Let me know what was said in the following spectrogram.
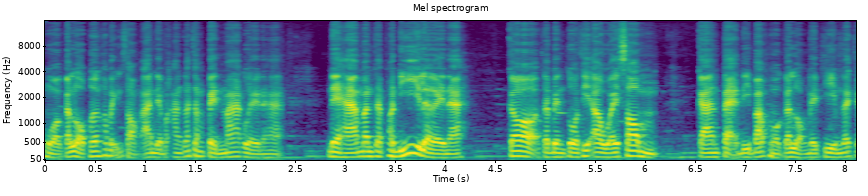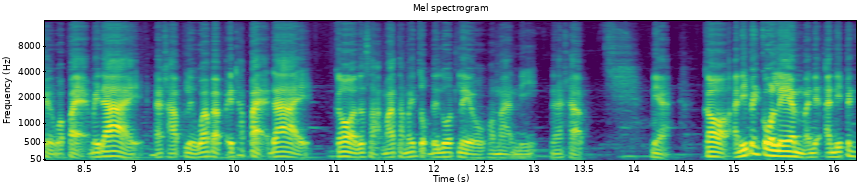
หัวกระโหลกเพิ่มเข้าไปอีก 2 อันเดี๋ยวบางครั้งก็จำเป็นมากเลยนะฮะเนี่ยฮะมันจะพอดีเลยนะ ก็จะเป็นตัวที่เอาไว้ซ่อมการแปะดีบัฟหัวกระโหลกในทีมถ้าเกิดว่าแปะไม่ได้นะครับหรือว่าแบบไอ้ถ้าแปะได้ก็จะสามารถทำให้จบได้รวดเร็วประมาณนี้นะครับเนี่ยก็อันนี้เป็นโกเลมอันนี้อันนี้เป็น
